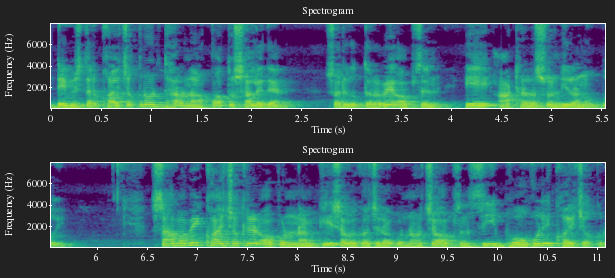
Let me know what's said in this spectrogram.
Davis তার ক্ষয়চক্রর ধারণা কত সালে দেন? সঠিক উত্তর হবে অপশন এ আঠারোশো নিরানব্বই। স্বাভাবিক ক্ষয়চক্রের অপর নাম কি? স্বাভাবিক ক্ষয়চক্রের অপর নাম হচ্ছে অপশন সি ভৌগোলিক ক্ষয়চক্র।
